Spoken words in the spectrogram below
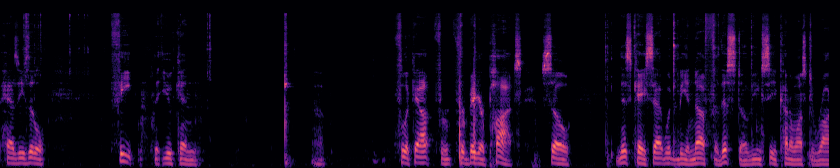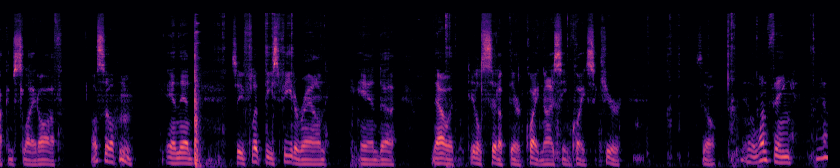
has these little feet that you can uh, flick out for, for bigger pots. So in this case, that wouldn't be enough for this stove. You can see it kind of wants to rock and slide off. Also, hmm, and then so you flip these feet around and uh, now it, it'll sit up there quite nicely and quite secure. So, you know, the one thing, yeah,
